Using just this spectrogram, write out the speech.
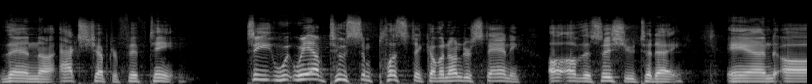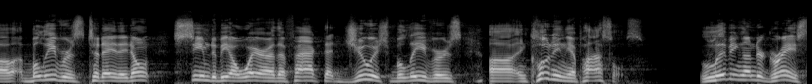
than uh, Acts chapter 15. See, we have too simplistic of an understanding of this issue today. And uh, believers today, they don't seem to be aware of the fact that Jewish believers, uh, including the apostles, living under grace,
